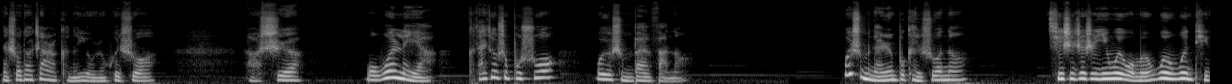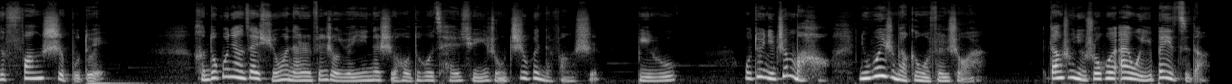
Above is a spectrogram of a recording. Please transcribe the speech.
那说到这儿，可能有人会说：“老师，我问了呀，可他就是不说，我有什么办法呢？为什么男人不肯说呢？其实这是因为我们问问题的方式不对。很多姑娘在询问男人分手原因的时候，都会采取一种质问的方式，比如：“我对你这么好，你为什么要跟我分手啊？当初你说会爱我一辈子的，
